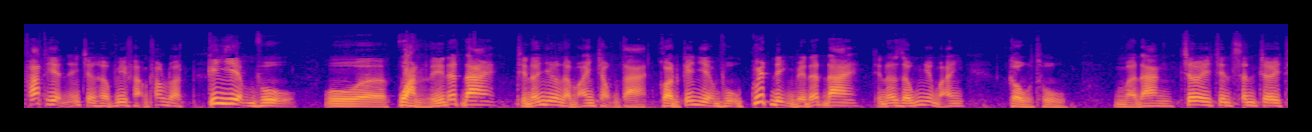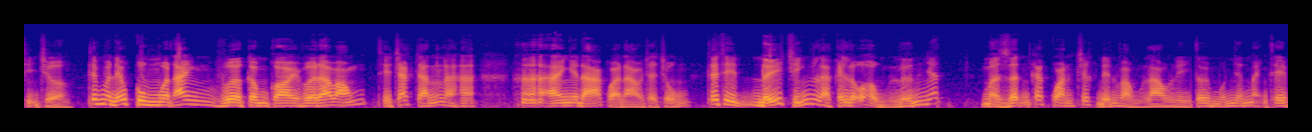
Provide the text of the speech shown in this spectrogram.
phát hiện những trường hợp vi phạm pháp luật. Cái nhiệm vụ Ờ, quản lý đất đai thì nó như là một anh trọng tài. Còn cái nhiệm vụ quyết định về đất đai thì nó giống như một anh cầu thủ mà đang chơi trên sân chơi thị trường. Thế mà nếu cùng một anh vừa cầm còi vừa đá bóng thì chắc chắn là anh ấy đá quả nào cho chúng Thế thì đấy chính là cái lỗ hổng lớn nhất mà dẫn các quan chức đến vòng lao lý. Tôi muốn nhấn mạnh thêm.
